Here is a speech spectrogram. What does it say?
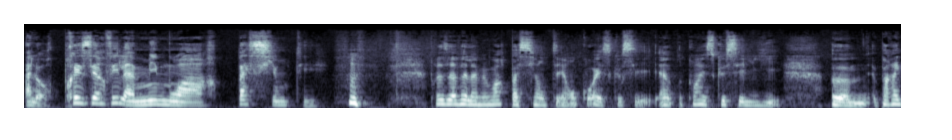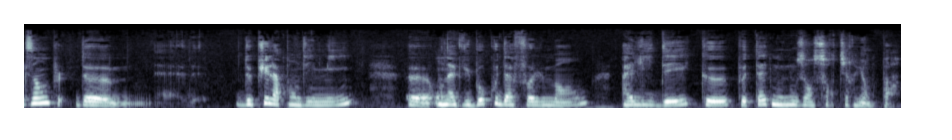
Alors, préserver la mémoire, patienter. Préserver la mémoire, patienter. En quoi est-ce que c'est, est-ce que c'est lié? Euh, Par exemple, de- depuis la pandémie, euh, on a vu beaucoup d'affolement à l'idée que peut-être nous nous en sortirions pas.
